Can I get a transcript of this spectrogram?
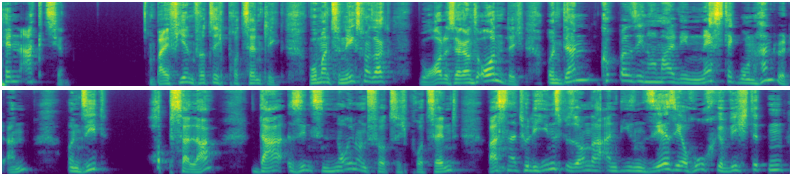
10 Aktien bei 44 Prozent liegt, wo man zunächst mal sagt, boah, das ist ja ganz ordentlich. Und dann guckt man sich nochmal den Nasdaq 100 an und sieht, Hopsala, da sind es 49 Prozent, was natürlich insbesondere an diesen sehr, sehr hochgewichteten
